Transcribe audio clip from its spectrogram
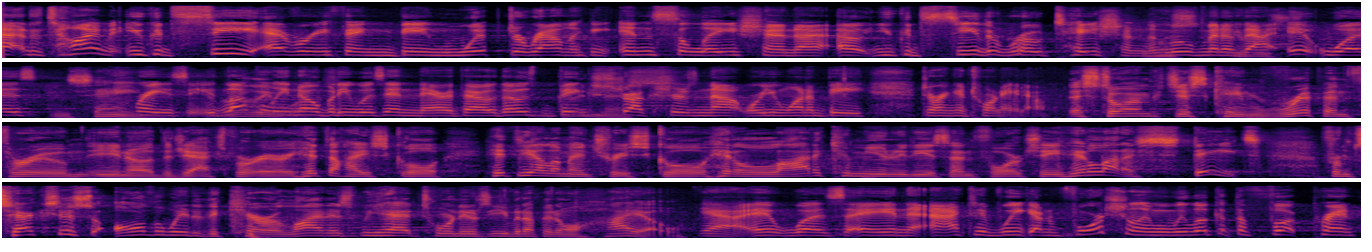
at a time, you could see everything being whipped around, like the insulation. Uh, uh, you could see the rotation, the was, movement of that. it was insane. crazy. It Luckily, really nobody was in there, though. Those big Goodness. structures not where you want to be during a tornado. The storm just came ripping through, you know, the Jacksboro area, hit the high school, hit the elementary school, hit a lot of communities, unfortunately, hit a lot of states, from Texas all the way to the Carolinas. We had tornadoes even up in Ohio. Yeah, it was a, an active week. Unfortunately, when we look at the footprint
